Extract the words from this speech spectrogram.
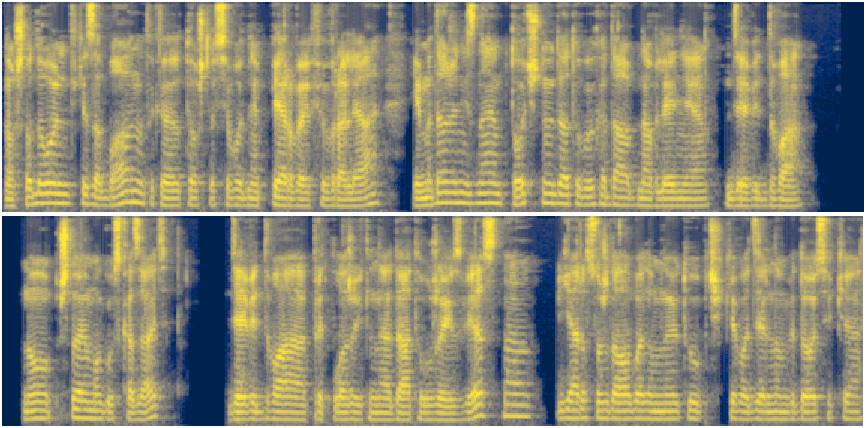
Но что довольно-таки забавно, так это то, что сегодня 1 февраля, и мы даже не знаем точную дату выхода обновления 9.2. Ну, что я могу сказать? 9.2 предположительная дата уже известна, я рассуждал об этом на ютубчике в отдельном видосике,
